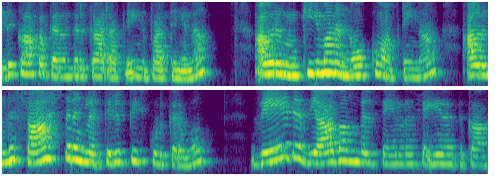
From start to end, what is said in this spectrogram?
எதுக்காக பிறந்திருக்கார் அப்படின்னு பாத்தீங்கன்னா அவர் முக்கியமான நோக்கம் அப்படின்னா அவர் வந்து சாஸ்திரங்களை திருப்பி கொடுக்கறவும் வேத வியாபங்கள் செயல் செய்யறதுக்காக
